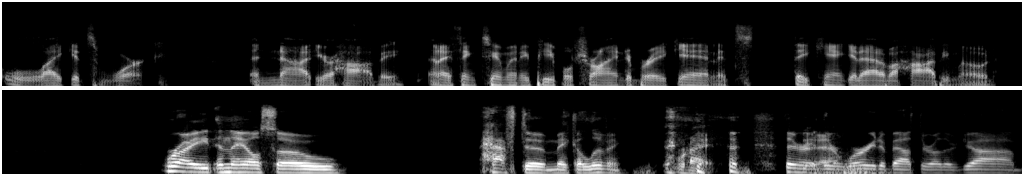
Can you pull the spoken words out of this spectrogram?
like it's work and not your hobby. And I think too many people trying to break in, it's they can't get out of a hobby mode. Right, and they also have to make a living. Right. they're Yeah. they're worried about their other job.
